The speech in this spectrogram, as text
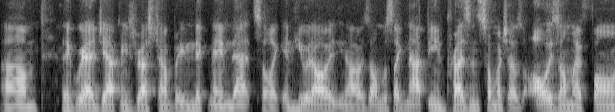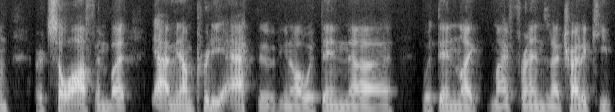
Um, I think we had a Japanese restaurant, but he nicknamed that. So like, and he would always, you know, I was almost like not being present so much. I was always on my phone or so often. But yeah, I mean, I'm pretty active, you know, within uh, within like my friends, and I try to keep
